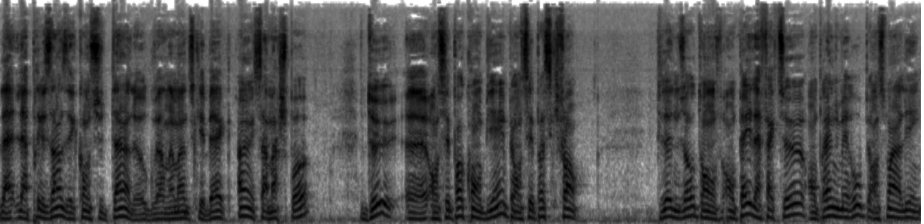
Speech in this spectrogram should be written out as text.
la, la présence des consultants là, au gouvernement du Québec, un, ça marche pas. Deux, euh, on sait pas combien, puis on sait pas ce qu'ils font. Puis là, nous autres, on, on paye la facture, on prend un numéro, puis on se met en ligne.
